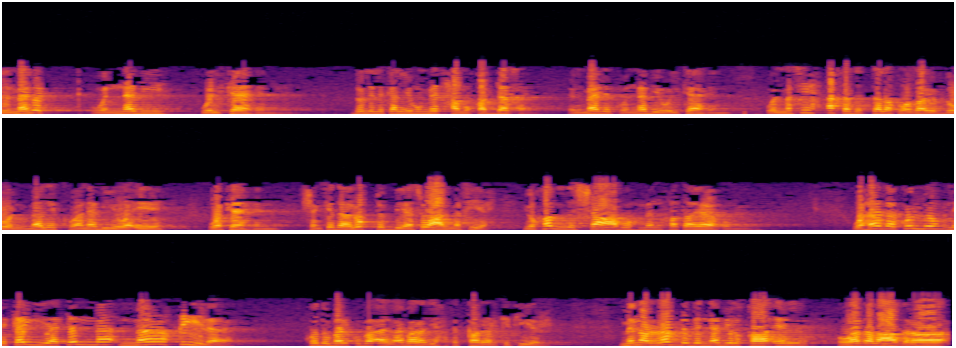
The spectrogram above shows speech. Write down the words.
الملك والنبي والكاهن. دول اللي كان ليهم مسحة مقدسة الملك والنبي والكاهن. والمسيح أخذ الثلاث وظائف دول ملك ونبي وإيه؟ وكاهن. عشان كده لقب بيسوع المسيح يخلص شعبه من خطاياهم. وهذا كله لكي يتم ما قيل خدوا بالكم بقى العبارة دي هتتكرر كتير. من الرب بالنبي القائل هو ذا العذراء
